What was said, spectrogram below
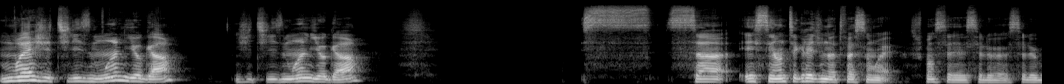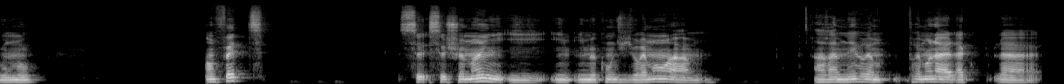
Ouais, j'utilise moins le yoga. J'utilise moins le yoga. Ça, et c'est intégré d'une autre façon, ouais. Je pense que c'est le, le bon mot. En fait, ce, chemin, il, il, me conduit vraiment à, à ramener vraiment, vraiment la, la, la,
